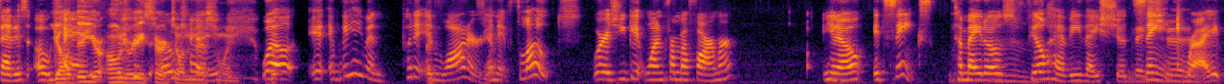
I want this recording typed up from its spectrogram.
that is okay. Y'all do your own research on this Okay. one. Well, it, we even put it in water and it floats. Whereas you get one from a farmer, you know, it sinks. Tomatoes Mm. feel heavy, they should They sink, should. right?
